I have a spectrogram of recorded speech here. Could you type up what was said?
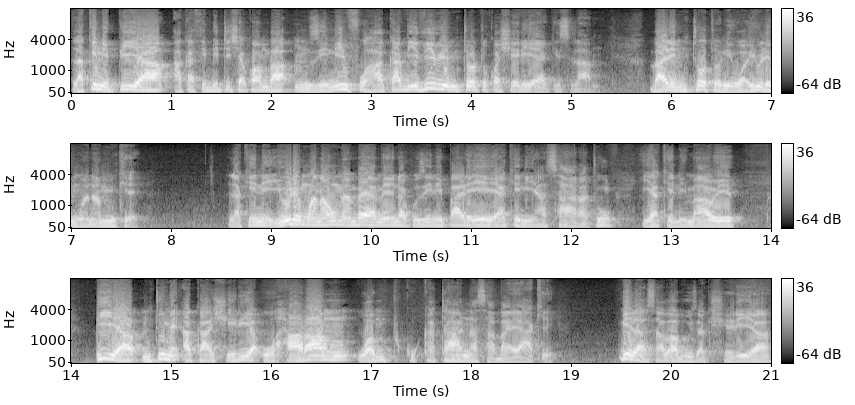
lakini pia akathibitisha kwamba mzinifu hakabidhiwi mtoto kwa sheria ya kiislamu bali mtoto ni wa yule mwanamke lakini yule mwanaume ambaye ameenda kuzini pale yeye yake ni hasara tu yake ni mawe. Pia mtume akaashiria uharamu wa mtu kukataa nasaba yake bila sababu za kisheria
